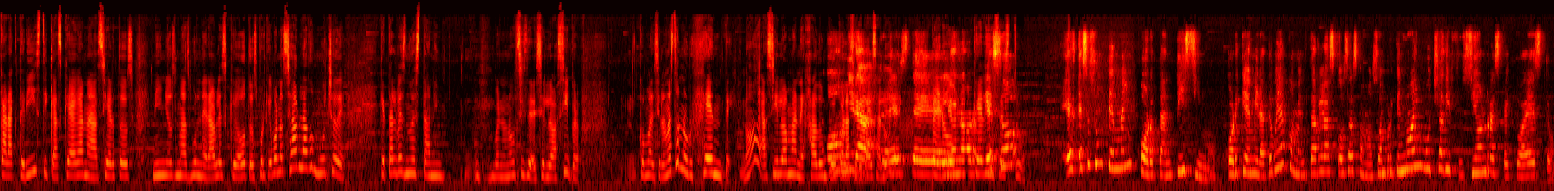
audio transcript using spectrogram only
características que hagan a ciertos niños más vulnerables que otros? Porque, bueno, se ha hablado mucho de que tal vez no es tan, bueno, no sé si decirlo así, pero ¿cómo decirlo? No es tan urgente, ¿no? Así lo ha manejado un poco la Secretaría de Salud. Este, pero, ¿qué dices tú? eso es un tema importantísimo, porque mira, te voy a comentar las cosas como son, porque no hay mucha difusión respecto a esto.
